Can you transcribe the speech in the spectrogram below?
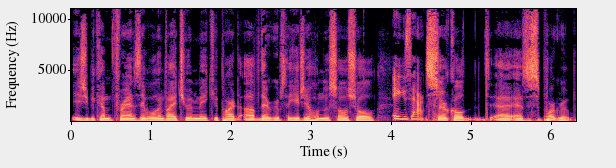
as you become friends, they will invite you and make you part of their groups. They give you a whole new social Exactly. circle uh, as a support group.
